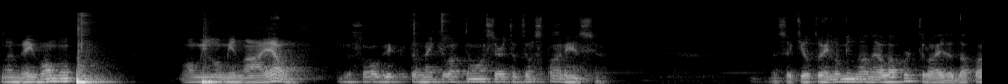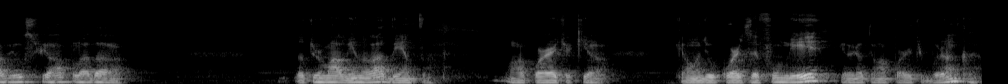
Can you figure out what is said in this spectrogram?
Também vamos, vamos iluminar ela, pessoal vê que também que ela tem uma certa transparência. Essa aqui eu estou iluminando ela lá por trás, dá para ver os fiapos lá da, da turmalina lá dentro. Uma parte aqui, ó que é onde o quartzo é fumê, que eu já tenho uma parte branca.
